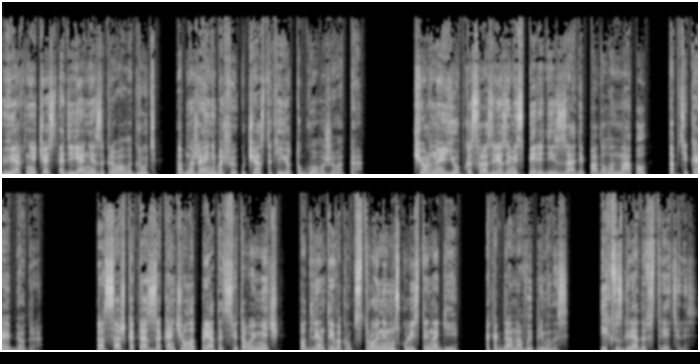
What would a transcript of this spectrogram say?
Верхняя часть одеяния закрывала грудь, обнажая небольшой участок ее тугого живота. Черная юбка с разрезами спереди и сзади падала на пол, обтекая бедра. А Саш как раз заканчивала прятать световой меч под лентой вокруг стройной мускулистой ноги, а когда она выпрямилась, их взгляды встретились.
